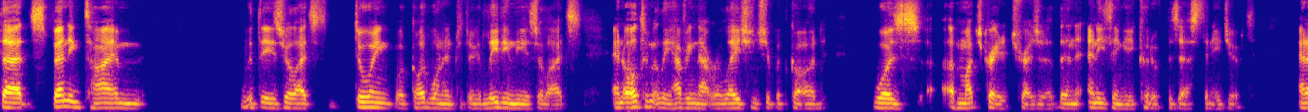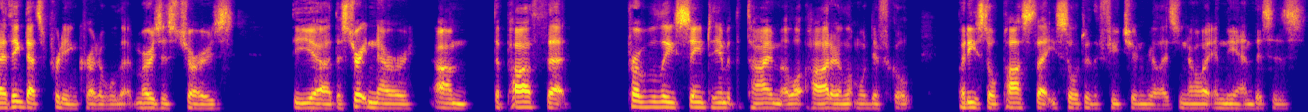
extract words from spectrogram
that spending time with the Israelites, doing what God wanted to do, leading the Israelites, and ultimately having that relationship with God was a much greater treasure than anything he could have possessed in Egypt. And I think that's pretty incredible that Moses chose the uh, the straight and narrow, um, the path that probably seemed to him at the time a lot harder, a lot more difficult. But he saw past that, he saw to the future and realized, you know what, in the end, this is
